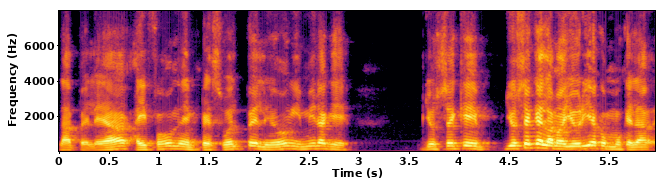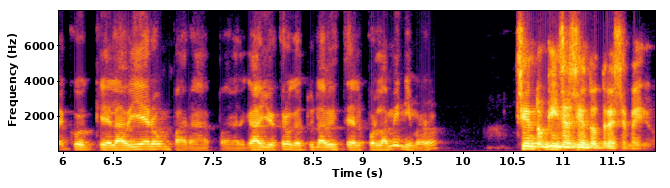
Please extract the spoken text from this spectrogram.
la pelea, ahí fue donde empezó el peleón y mira que yo sé que yo sé que la mayoría como que la, que la vieron para, para el gallo, creo que tú la viste por la mínima, ¿no? 115 a 113 medio.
